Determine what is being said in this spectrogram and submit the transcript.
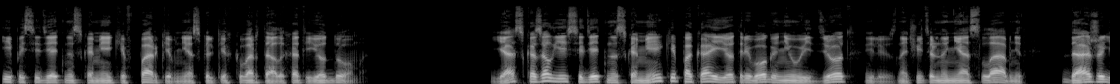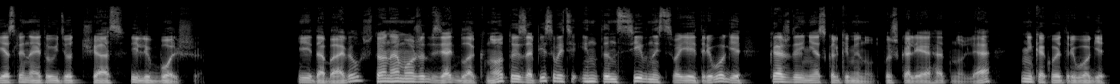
и посидеть на скамейке в парке в нескольких кварталах от ее дома. Я сказал ей сидеть на скамейке, пока ее тревога не уйдет или значительно не ослабнет, даже если на это уйдет час или больше и добавил, что она может взять блокнот и записывать интенсивность своей тревоги каждые несколько минут по шкале от нуля, никакой тревоги,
